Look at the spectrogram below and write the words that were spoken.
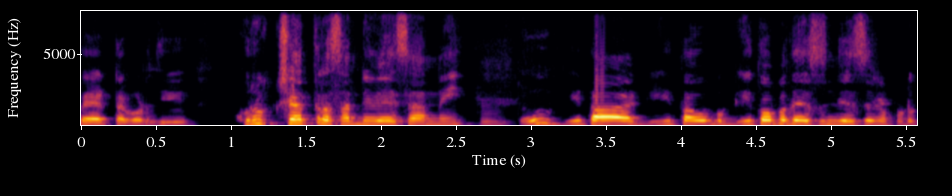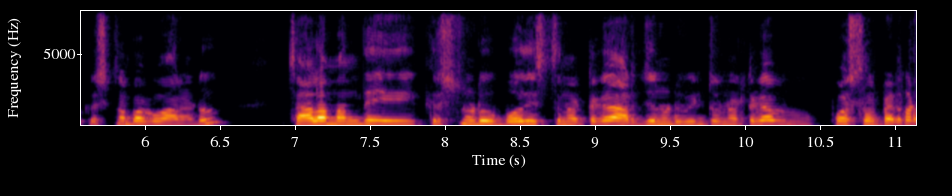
పెట్టకూడదు. కురుక్షేత్ర సన్నివేశాన్ని. గీతా గీత గీతోపదేశం చేసేటప్పుడు కృష్ణ భగవానుడు చాలా మంది కృష్ణుడు బోధిస్తున్నట్టుగా అర్జునుడు వింటున్నట్టుగా పోస్టర్ పెడతారు.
